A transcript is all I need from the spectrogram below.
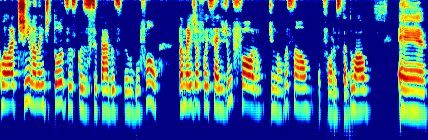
Colatina, além de todas as coisas citadas pelo Buffon, também já foi sede de um fórum de inovação, um fórum estadual. É,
